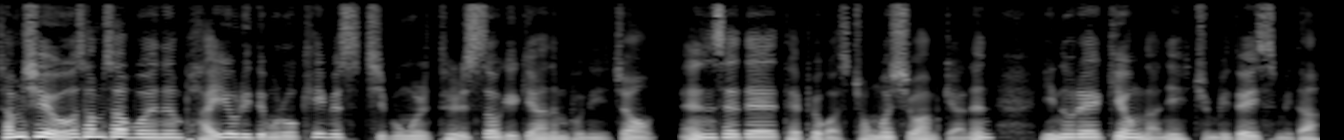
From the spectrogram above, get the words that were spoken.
잠시 후 3, 4부에는 바이오리듬으로 KBS 지붕을 들썩이게 하는 분이죠. N세대 대표 가수 정모 씨와 함께하는 이 노래 기억나니 준비되어 있습니다.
